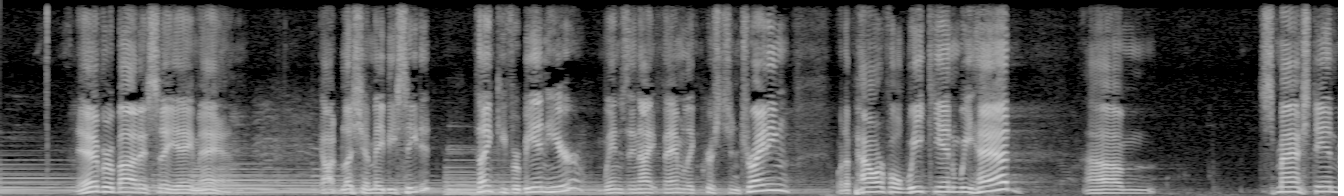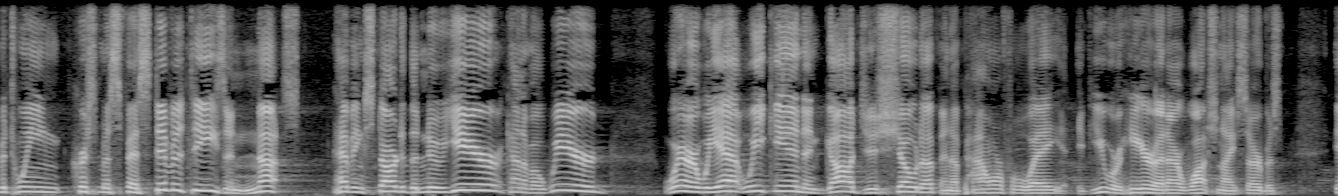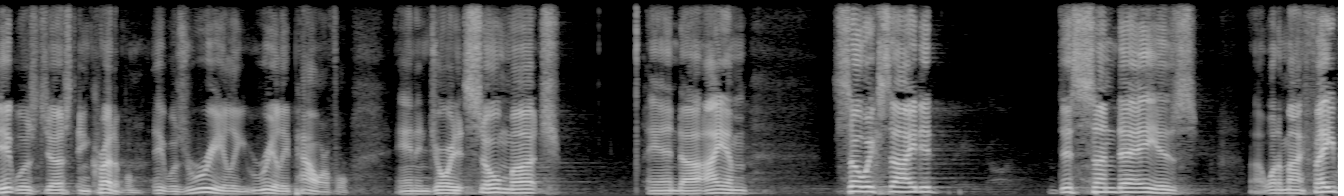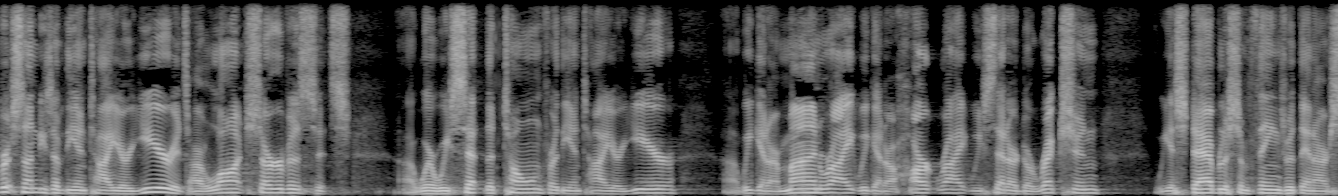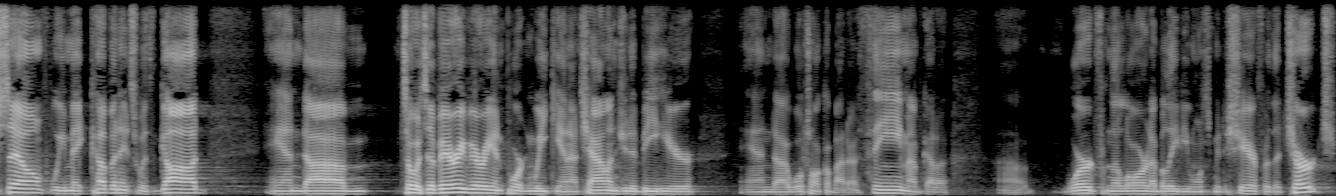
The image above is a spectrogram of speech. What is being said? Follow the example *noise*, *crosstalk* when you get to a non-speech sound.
Everybody say amen. God bless you. May be seated. Thank you for being here. Wednesday night family Christian training. What a powerful weekend we had. Um, smashed in between Christmas festivities and not having started the new year. Kind of a weird, where are we at weekend, and God just showed up in a powerful way. If you were here at our watch night service, it was just incredible. It was really, really powerful and enjoyed it so much. And uh, I am so excited. This Sunday is uh, one of my favorite Sundays of the entire year. It's our launch service, it's uh, where we set the tone for the entire year. Uh, we get our mind right, we get our heart right, we set our direction, we establish some things within ourselves, we make covenants with God. And um, so it's a very, very important weekend. I challenge you to be here and uh, we'll talk about our theme. I've got a uh, word from the Lord I believe He wants me to share for the church.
